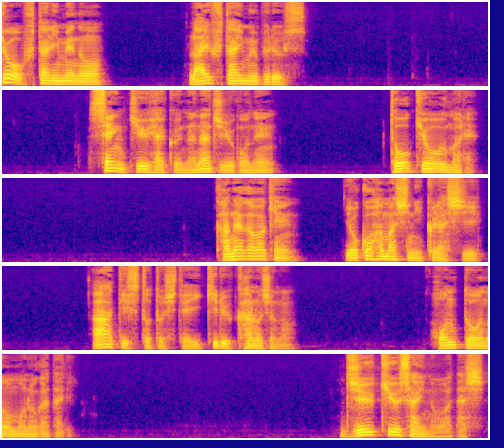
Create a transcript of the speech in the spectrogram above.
今日二人目のライフタイムブルース1975年東京生まれ。神奈川県横浜市に暮らしアーティストとして生きる彼女の本当の物語。19歳の私。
